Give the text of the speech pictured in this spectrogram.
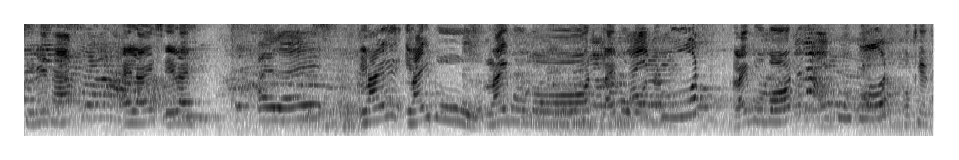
สีอะไรครับไอไลท์สีอะไร ไอไลท์ไลท์ไลท์บู ไลท์บูโบสไลท์บูไลโบสท์นะบูทไลท์บูโบสไลท์บูบูทโอเค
